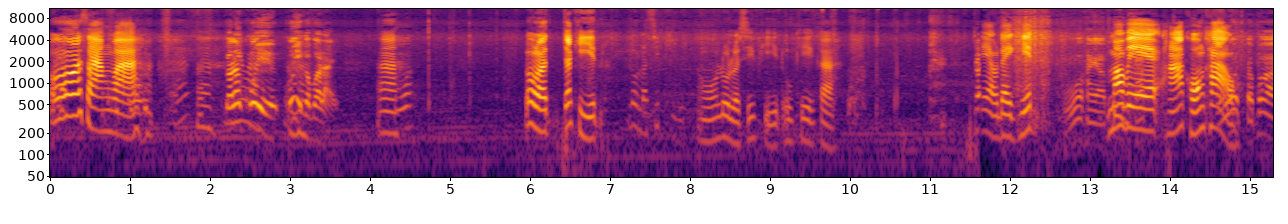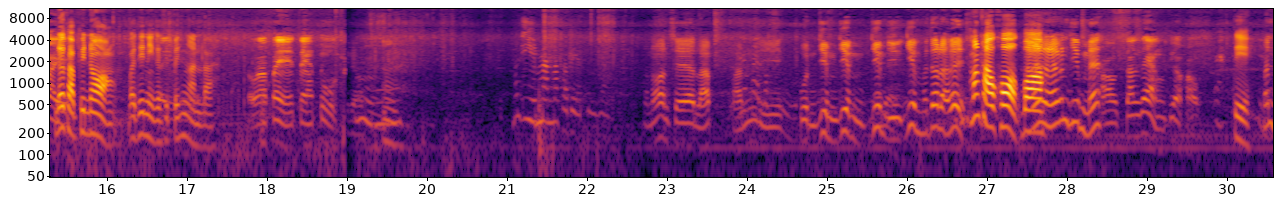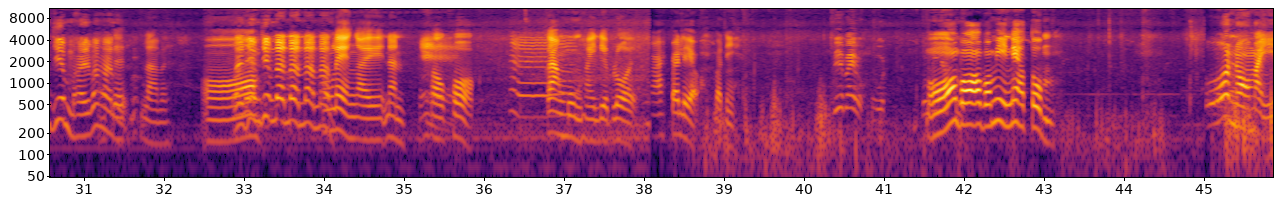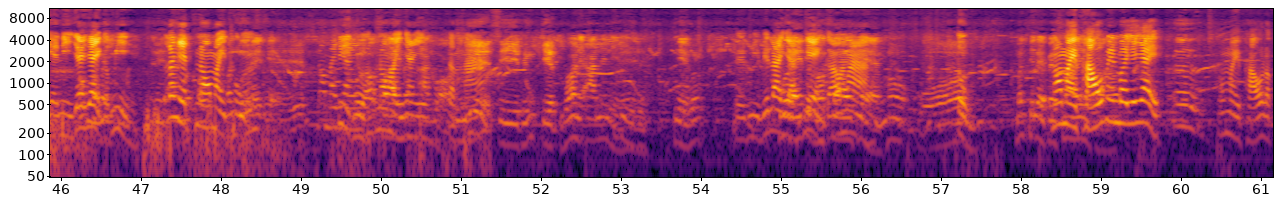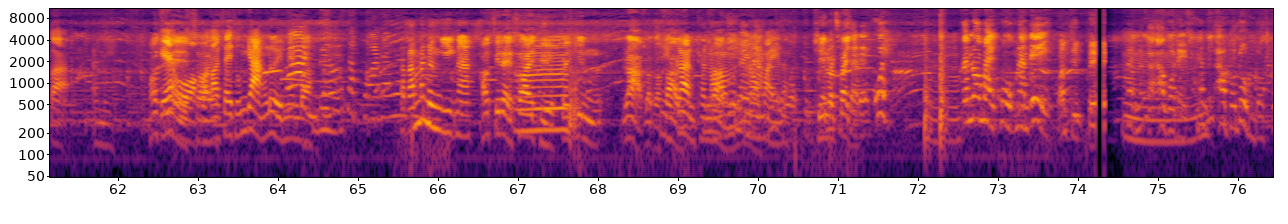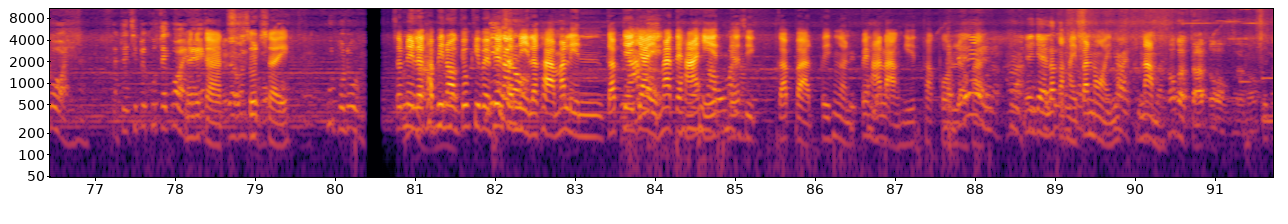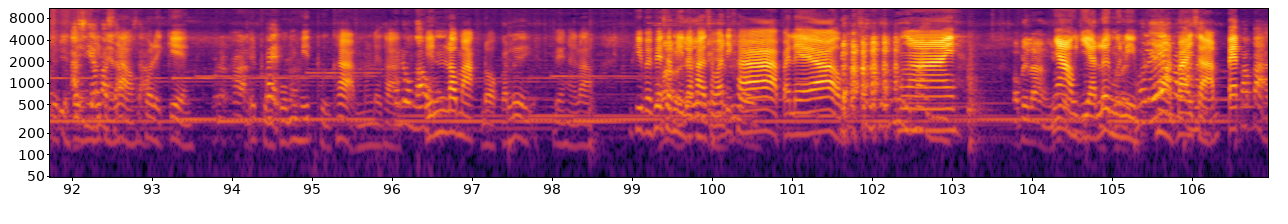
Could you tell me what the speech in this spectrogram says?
โอ้ยสร้างว่าก็แล้วคุยคุยกับอะไรอ่าโลละจะขีดโลละสิบขีดโอ้โลละสิบขีดโอเคค่ะ แล้วได้เฮ็ดโอ้ให้เอมาแวะหาของข้าวโอ้แต่พ่อเด้อค่ะพี่น้องไปที่นี่ก็สิไปเฮือนล่ะแต่ว่าไปแต่งตู้อืมมันอิ่มมันมากกว่าแบบนี้นะนอนแช่หลับฝันดีปุ่นยิ้มยิ้มยิ้มอีกยิ้มให้เท่าไหร่เฮ้ยมันเข้าคอกบ่เออมันยิ้มไหมเขาตั้งแรงเที่ยวเขาติมันยิ้มให้บ้างหันเด้อลาไปอ๋อนั่นยิ้มยิ้มนั่นนั่นนั่นนั่ต้นองแรงไอ้นั่นเข้าคอกกลางมุงให้เรียบร้อยไปไปแล้วบัดนี้เรียกไปบอกขูด หมอบ่บ่มีแนวต้มโอ้หน่อใหม่อันนี้ใหญ่ๆก็มี แล้วเห็ดหน่อใหม่ถุงน้องไม่ที่ใหญ่หน่อใหม่ใหญ่สำนักสี่ถึงเจ็ดบ่ในอันนี้นี่นี่เว้ยแบบนี้เวลาอยากแกงก็เอามาตุ่มมันสิได้ไปหน่อใหม่เผาเป็นบ่ใหญ่เออๆหน่อใหม่เผาแล้วก็อันนี้เขาสิแกะได้ออกซอยแล้วก็ใส่ถุงยางเลยแม่นบ่แล้วก็มานึ่งอีกนะเขาสิได้ซอยถือไปกิน ลาบแล้วก็นี่ข้าวการถนอมหน่อใหม่แล้วขี่รถไปใส่ได้โอ้ยอืมกันน้องใหม่โขกนั่นเด้วันที่เป็ดอืมมันก็เอาบ่ได้มันเอาบ่โดนดอกก้อยนั่นแต่จะสิไปขุดแต่ก้อยบรรยากาศสดใสขุดบ่โดนสำนี้แหละค่ะพี่น้องจบคลิปไปเพียงสำนี้แหละค่ะมาเล่นกับใหญ่ๆมาแต่หาเห็ดเดี๋ยวสิกลับบาดไปเฮือนไปหาหลางเห็ดพักผ่อนแล้วค่ะใหญ่ๆแล้วก็ให้ป้าหน่อยมานำเขาก็ตัดออกเลยเนาะเป็นเห็ดในเราพอได้แกง เห็ดผึ่งผมเห็ดผึ่งข้ามมันเลยค่ะ เห็นเราหมักดอกกันเลยแบ่งให้เรา พี่ไปเพียงสำนี้แหละค่ะ สวัสดีค่ะ ไปแล้วเมื่อยเอาไปล้างอยู่เหงาเหยียดเลยมือนี้หอดบ่ายสามแป๊ดป้าป้า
